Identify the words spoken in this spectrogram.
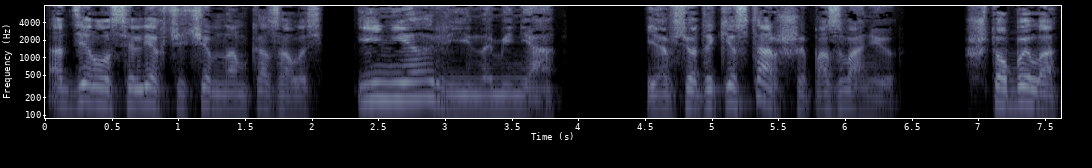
Отделался легче, чем нам казалось. И не ори на меня. Я все-таки старше по званию. Что было?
